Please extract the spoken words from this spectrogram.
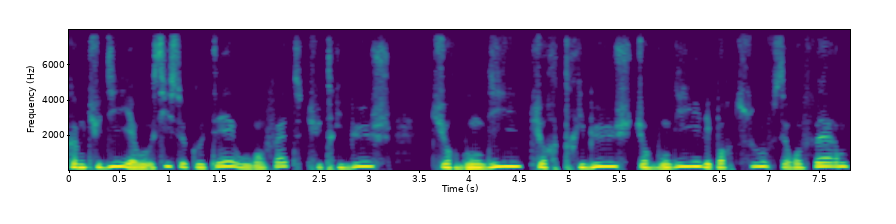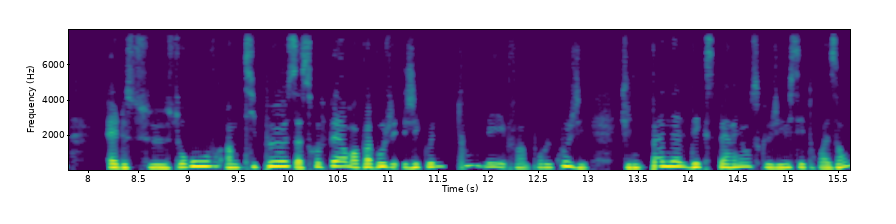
comme tu dis, il y a aussi ce côté où, en fait, tu trébuches, tu rebondis, tu retrébuches, tu rebondis, les portes s'ouvrent, se referment, elles se, se rouvrent un petit peu, ça se referme. Enfin bon, j'ai connu tous les. Enfin, pour le coup, j'ai une panel d'expériences que j'ai eu ces trois ans.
